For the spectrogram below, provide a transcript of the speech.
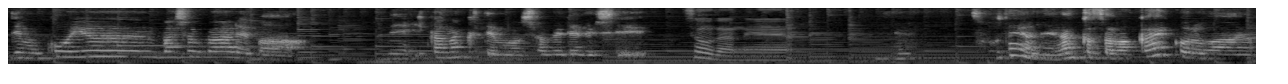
でもこういう場所があればね行かなくても喋れるし、そうだね。ね。そうだよね。なんかさ若い頃は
